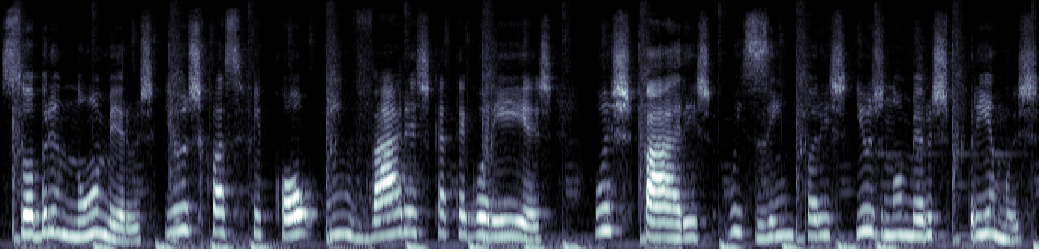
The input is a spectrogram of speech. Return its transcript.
sobre números e os classificou em várias categorias: os pares, os ímpares e os números primos.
